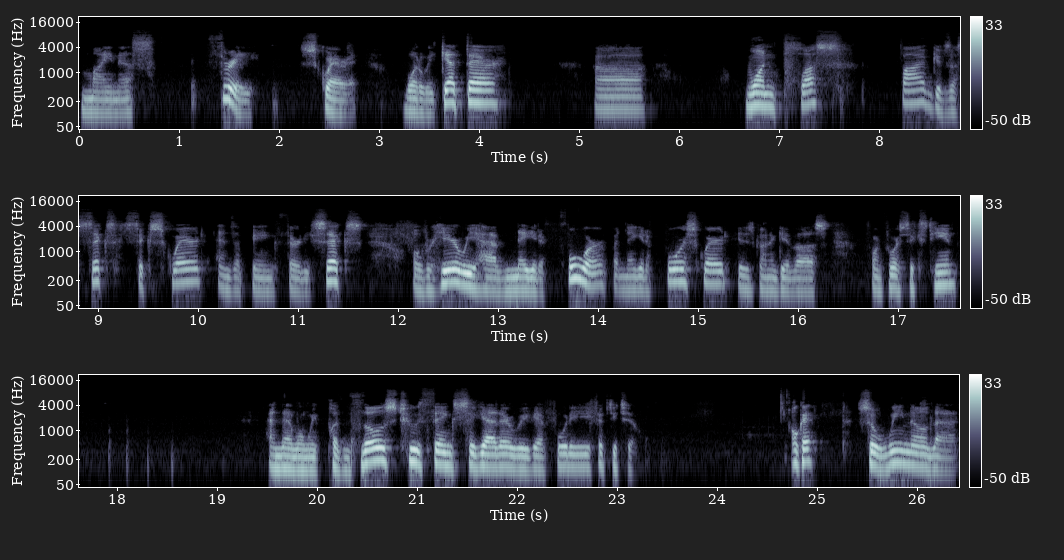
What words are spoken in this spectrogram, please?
minus 3, square it. What do we get there? Uh, 1 plus 5 gives us 6. 6 squared ends up being 36. Over here we have negative 4, but negative 4 squared is going to give us 4 and 4, 16. And then when we put those two things together, we get 40, 52. Okay, so we know that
